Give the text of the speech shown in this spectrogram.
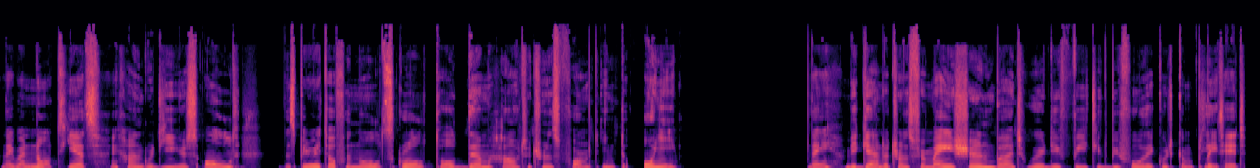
they were not yet a hundred years old, the spirit of an old scroll told them how to transform into Oni, they began the transformation but were defeated before they could complete it.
